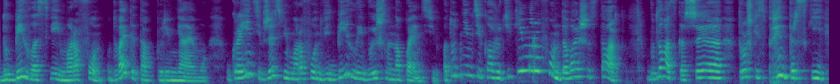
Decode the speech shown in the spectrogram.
Добігла свій марафон. Давайте так порівняємо. Українці вже свій марафон відбігли і вийшли на пенсію. А тут німці кажуть, який марафон, давай ще старт. Будь ласка, ще трошки спринтерський,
